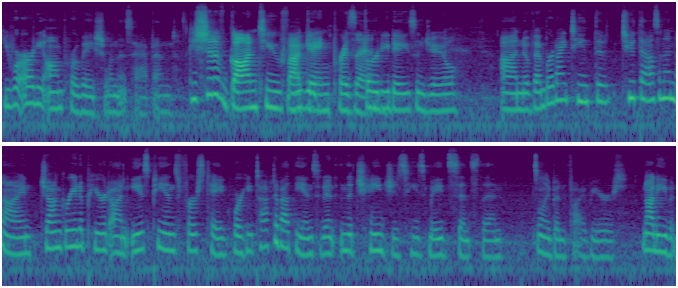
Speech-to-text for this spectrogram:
You were already on probation when this happened. He should have gone to fucking prison. 30 days in jail. On November 19th, 2009, John Green appeared on ESPN's First Take where he talked about the incident and the changes he's made since then. It's only been five years, not even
